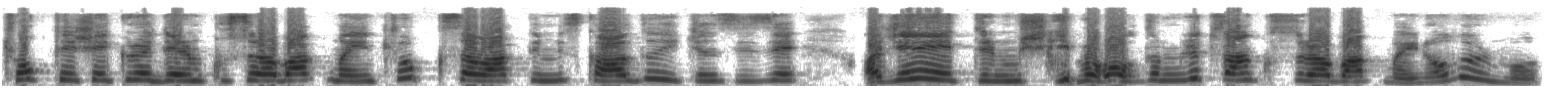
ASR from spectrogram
çok teşekkür ederim. Kusura bakmayın. Çok kısa vaktimiz kaldığı için sizi acele ettirmiş gibi oldum. Lütfen kusura bakmayın olur mu?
